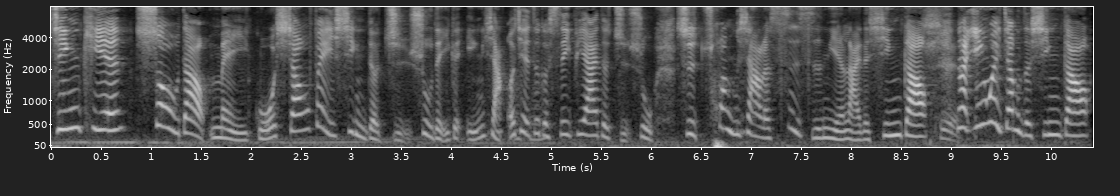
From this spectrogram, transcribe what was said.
今天受到美国消费性的指数的一个影响。而且这个 CPI 的指数是创下了四十年来的新高。是，那因为这样的新高，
